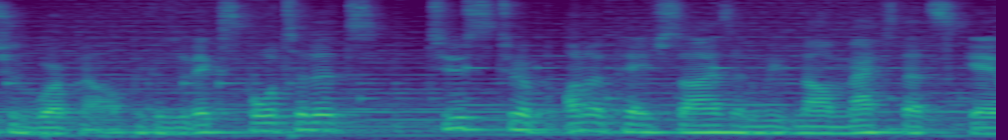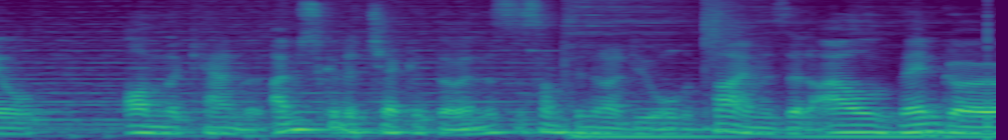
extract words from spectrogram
should work now because we've exported it to, to a, on a page size and we've now matched that scale on the canvas. I'm just going to check it though, and this is something that I do all the time, is that I'll then go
